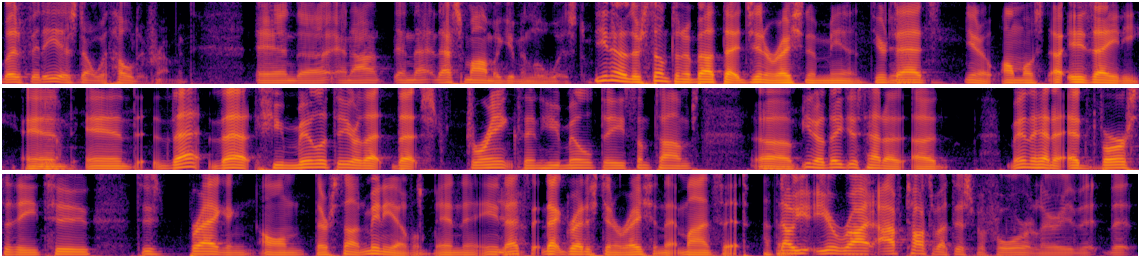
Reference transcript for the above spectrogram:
But if it is, don't withhold it from him. And uh, and I and that, that's mama giving a little wisdom. you know, there's something about that generation of men. Your dad's, you know, almost uh, is 80, and and that that humility or that that strength and humility sometimes, uh, you know, they just had a, a man, they had an adversity to just bragging on their son. Many of them, and, uh, and that's that greatest generation, that mindset. I think. No, you- you're right. I've talked about this before, Larry. That that,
